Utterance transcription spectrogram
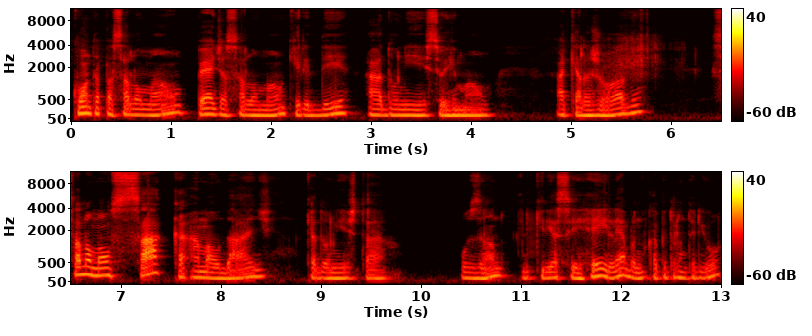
conta para Salomão, pede a Salomão que ele dê a Adonias, seu irmão, aquela jovem. Salomão saca a maldade que Adonias está usando. Ele queria ser rei, lembra no capítulo anterior?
